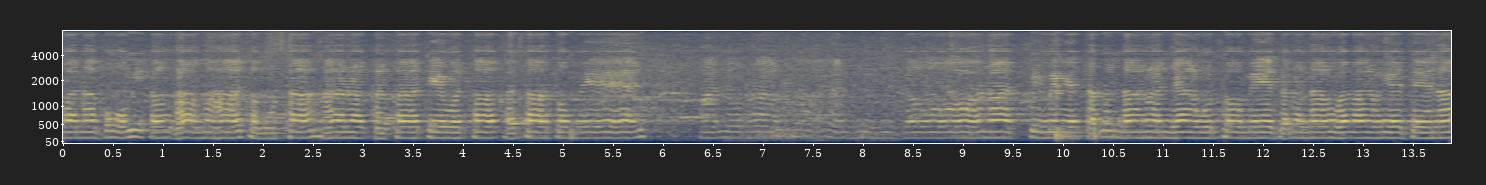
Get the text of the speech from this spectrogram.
วนาภูมิกังขามหาสมุทธาอารักกาเทวตาคตาตเอนอนุราคันโตนัตติเมตรนังอัญญังวุตโตเมตรนังวรังเอเตนะ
